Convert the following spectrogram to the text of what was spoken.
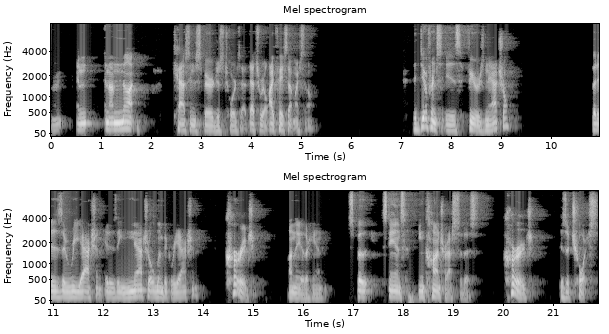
All right? And, and I'm not casting disparages towards that. That's real. I face that myself. The difference is fear is natural, but it is a reaction. It is a natural limbic reaction. Courage, on the other hand, stands in contrast to this. Courage is a choice.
